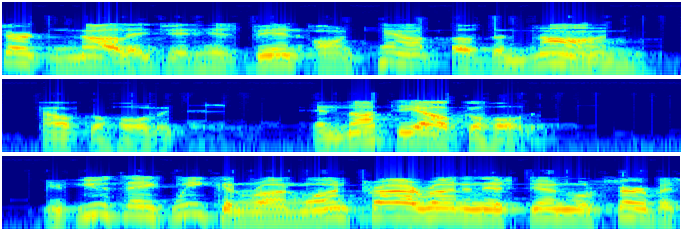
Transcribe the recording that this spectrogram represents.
certain knowledge, it has been on count of the non-alcoholics and not the alcoholics. If you think we can run one, try running this general service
